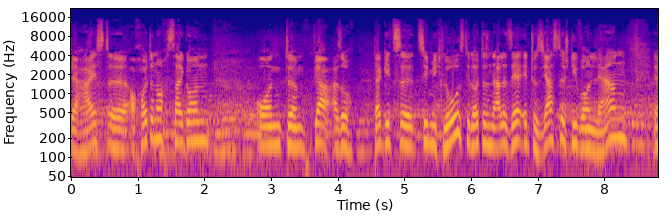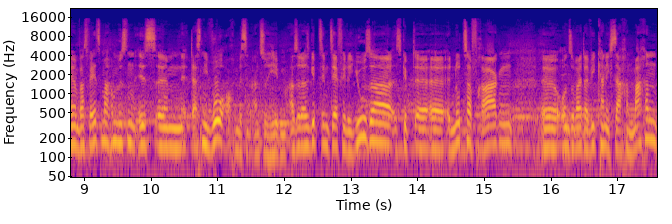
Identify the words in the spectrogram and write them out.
der heißt äh, auch heute noch Saigon. Und ähm, ja, also da geht's äh, ziemlich los. Die Leute sind alle sehr enthusiastisch, die wollen lernen. Äh, was wir jetzt machen müssen, ist ähm, das Niveau auch ein bisschen anzuheben. Also da gibt es eben sehr viele User, es gibt äh, äh, Nutzerfragen äh, und so weiter. Wie kann ich Sachen machen?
